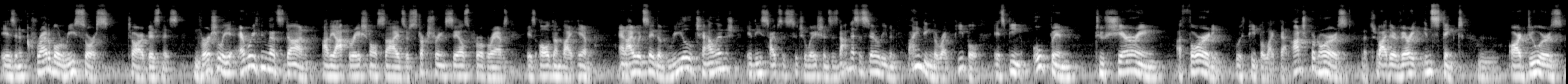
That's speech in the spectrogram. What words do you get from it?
is an incredible resource to our business. Mm-hmm. Virtually everything that's done on the operational sides or structuring sales programs is all done by him. And I would say the real challenge in these types of situations is not necessarily even finding the right people, it's being open to sharing authority with people like that. Entrepreneurs, right. by their very instinct, mm. are doers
